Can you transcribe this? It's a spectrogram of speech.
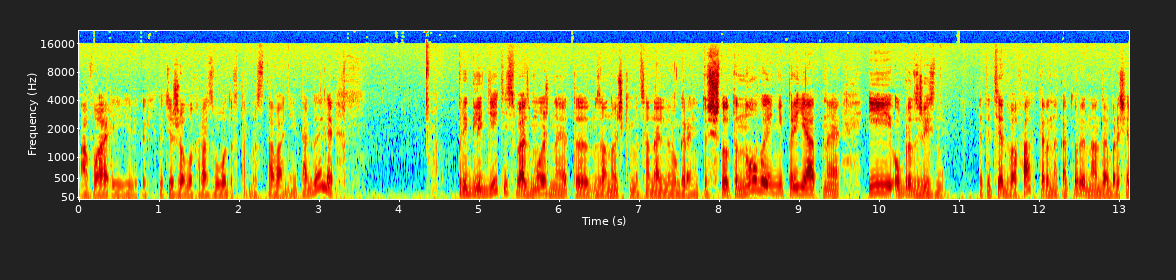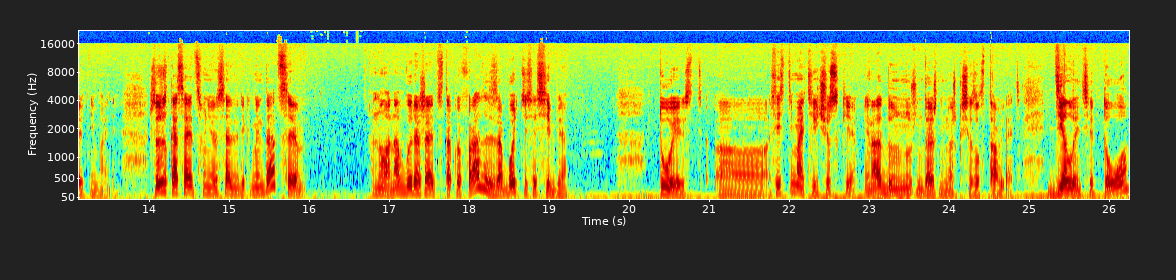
аварии, или каких-то тяжелых разводов, там, расставаний и так далее, приглядитесь, возможно, это звоночки эмоционального выгорания. То есть что-то новое, неприятное и образ жизни. Это те два фактора, на которые надо обращать внимание. Что же касается универсальной рекомендации, ну, она выражается такой фразой «заботьтесь о себе». То есть э, систематически, и надо, нужно даже немножко себя заставлять, делайте то,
